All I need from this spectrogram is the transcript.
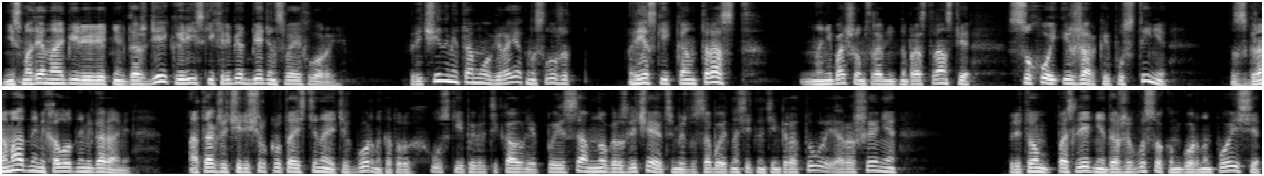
Несмотря на обилие летних дождей, Кырийский хребет беден своей флорой. Причинами тому, вероятно, служит резкий контраст на небольшом сравнительном пространстве сухой и жаркой пустыни с громадными холодными горами — а также чересчур крутая стена этих гор, на которых узкие по вертикали пояса много различаются между собой относительно температуры и орошения. Притом последнее даже в высоком горном поясе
